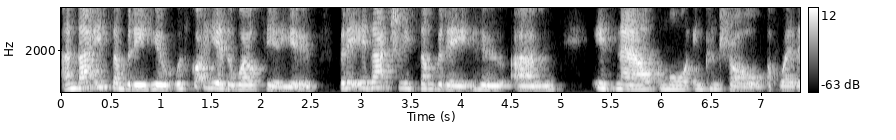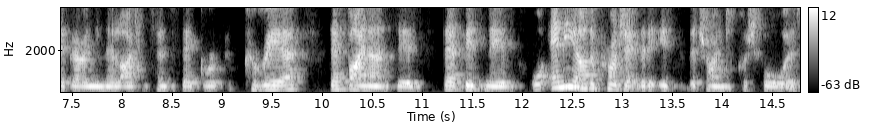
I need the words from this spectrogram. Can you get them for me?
and that is somebody who we've got here the wealthier you, but it is actually somebody who um, is now more in control of where they're going in their life in terms of their career, their finances, their business, or any other project that it is that they're trying to push forward.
